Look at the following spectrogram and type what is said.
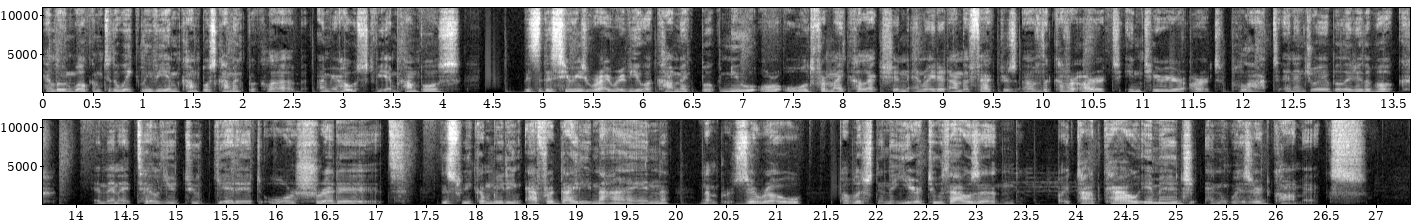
Hello and welcome to the weekly VM Campos Comic Book Club. I'm your host, VM Campos. This is the series where I review a comic book, new or old, from my collection and rate it on the factors of the cover art, interior art, plot, and enjoyability of the book. And then I tell you to get it or shred it. This week I'm reading Aphrodite 9, number 0, published in the year 2000 by Top Cow Image and Wizard Comics.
